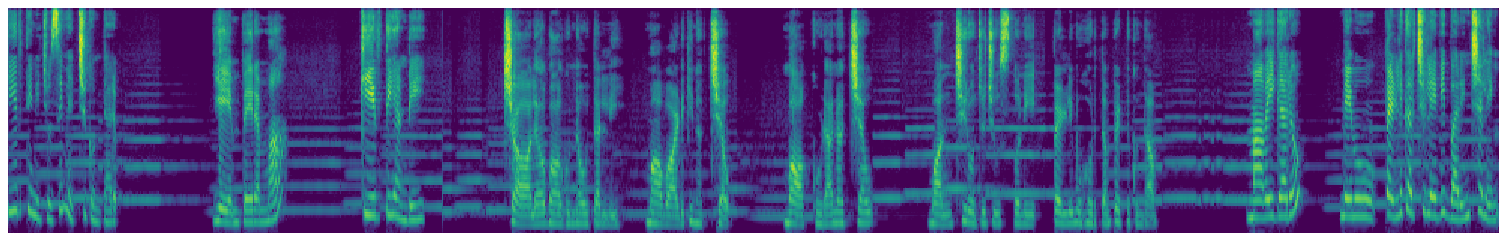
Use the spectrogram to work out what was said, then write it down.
కీర్తిని చూసి మెచ్చుకుంటారు. ఏం పేరమ్మా? కీర్తి అండి. చాలా బాగున్నావు తల్లి. మా వాడికి నచ్చావు. మాకు కూడా నచ్చావు. మంచి రోజు చూసుకొని పెళ్ళి ముహూర్తం పెట్టుకుందాం. మావయ్య గారు మేము పెళ్ళి ఖర్చులేవి భరించలేం.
